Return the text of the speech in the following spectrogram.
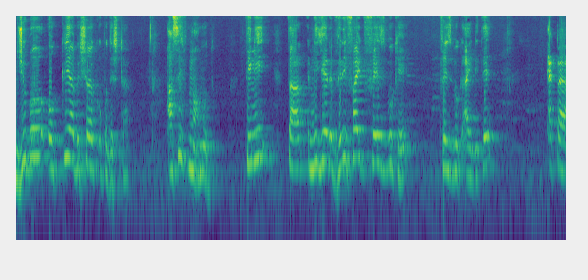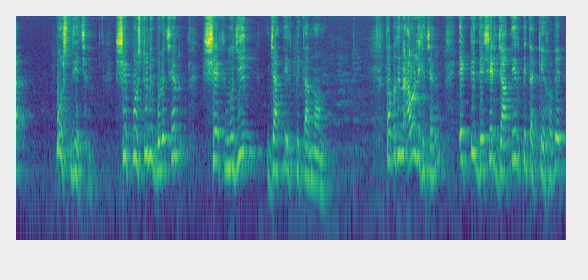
যুব ও ক্রিয়া বিষয়ক উপদেষ্টা আসিফ মাহমুদ। তিনি তার নিজের ভেরিফাইড ফেসবুকে ফেসবুক আইডিতে একটা পোস্ট দিয়েছেন। সে পোস্ট উনি বলেছেন, শেখ মুজিব জাতির পিতা নন। তারপর তিনি আরও লিখেছেন, একটি দেশের জাতির পিতা কে হবে?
